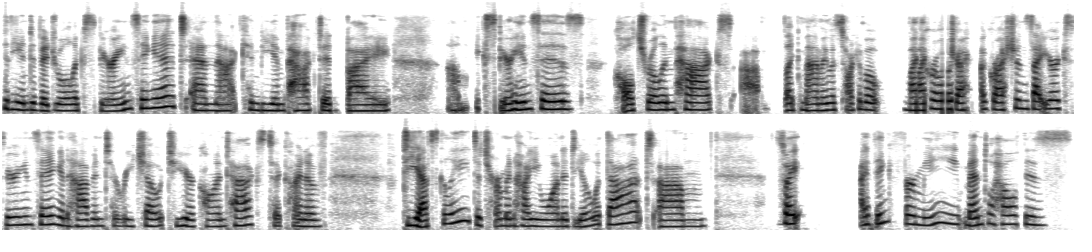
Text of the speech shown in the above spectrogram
to the individual experiencing it, and that can be impacted by um, experiences, cultural impacts. Uh, like Mami was talking about, microaggressions that you're experiencing, and having to reach out to your contacts to kind of de-escalate, determine how you want to deal with that. Um, so I, I think for me, mental health is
